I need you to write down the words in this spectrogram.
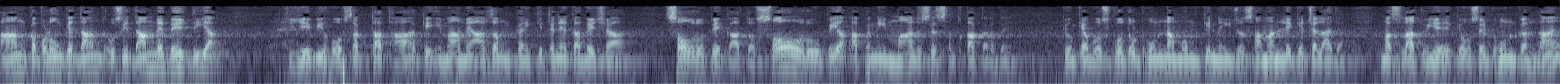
عام کپڑوں کے دام، اسی دام میں بیچ دیا۔ یہ بھی ہو سکتا تھا کہ امام اعظم کہیں کتنے کا بیچا؟ سو روپے کا۔ تو سو روپیہ اپنی مال سے صدقہ کر دیں۔ کیونکہ اب اس کو تو ڈھونڈنا ممکن نہیں جو سامان لے کے چلا جائے۔ مسئلہ تو یہ ہے کہ اسے ڈھونڈ کر لائیں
